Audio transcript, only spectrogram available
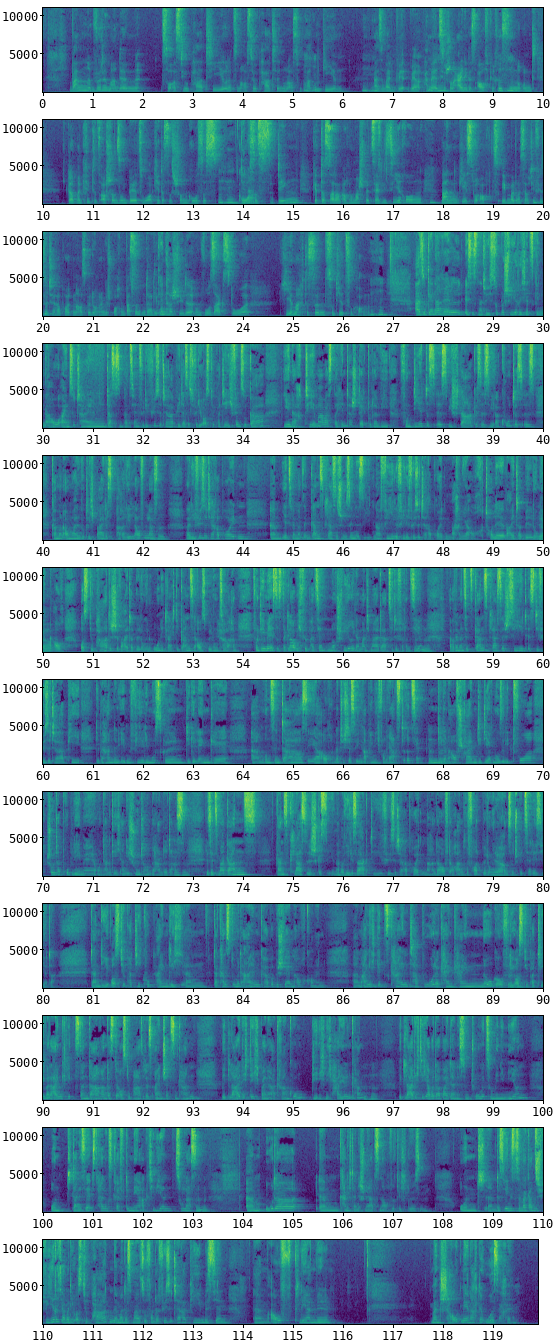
Wann würde man denn zur Osteopathie oder zu einer Osteopathin oder Osteopathen mhm. gehen? Mhm. Also, weil wir, wir haben mhm. ja jetzt hier mhm. schon einiges aufgerissen mhm. und ich glaube, man kriegt jetzt auch schon so ein Bild, so, okay, das ist schon ein großes, mhm, genau. großes genau. Ding. Gibt es da dann auch nochmal Spezialisierung? Mhm. Wann gehst du auch zu, eben, weil du hast ja auch die mhm. Physiotherapeutenausbildung angesprochen, was sind denn da die genau. Unterschiede und wo sagst du, hier macht es Sinn, zu dir zu kommen? Mhm. Also generell ist es natürlich super schwierig, jetzt genau einzuteilen, das ist ein Patient für die Physiotherapie, das ist für die Osteopathie. Ich finde sogar, je nach Thema, was dahinter steckt oder wie fundiert es ist, wie stark es ist, wie akut es ist, kann man auch mal wirklich beides parallel laufen lassen. Mhm. Weil die Physiotherapeuten ähm, jetzt, wenn man es im ganz klassischen Sinne sieht, ne, viele, viele Physiotherapeuten machen ja auch tolle Weiterbildungen, ja. auch osteopathische Weiterbildungen, ohne gleich die ganze Ausbildung ja. zu machen. Von dem her ist es da, glaube ich, für Patienten noch schwieriger, manchmal da zu differenzieren. Mhm. Aber wenn man es jetzt ganz klassisch sieht, ist die Physiotherapie, die behandeln eben viel die Muskeln, die Gelenke, ähm, und sind da sehr auch natürlich deswegen abhängig von Ärzterezepten, mhm. die dann aufschreiben, die Diagnose liegt vor, Schulterprobleme und dann gehe ich an die Schulter und behandle das. Mhm. Das ist jetzt mal ganz ganz klassisch gesehen. Aber mhm. wie gesagt, die Physiotherapeuten machen da oft auch andere Fortbildungen ja. und sind spezialisierter. Dann die Osteopathie guckt eigentlich, ähm, da kannst du mit allen Körperbeschwerden auch kommen. Ähm, eigentlich gibt es kein Tabu oder kein, kein No-Go für mhm. die Osteopathie, weil eigentlich liegt es dann daran, dass der Osteopath das einschätzen kann. Begleite ich dich bei einer Erkrankung, die ich nicht heilen kann? Mhm. Begleite ich dich aber dabei, deine Symptome zu minimieren und deine Selbstheilungskräfte mehr aktivieren zu lassen? Mhm. Ähm, oder ähm, kann ich deine Schmerzen auch wirklich lösen? Und ähm, deswegen ist es immer ganz schwierig, aber die Osteopathen, wenn man das mal so von der Physiotherapie ein bisschen ähm, aufklären will, man schaut mehr nach der Ursache.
